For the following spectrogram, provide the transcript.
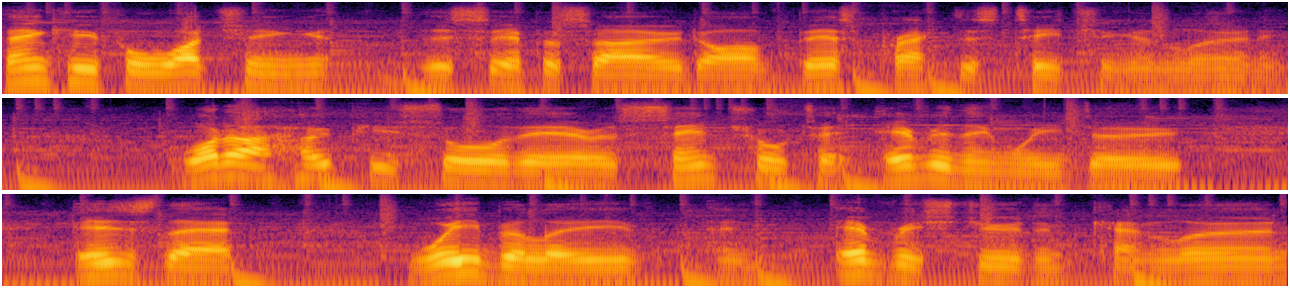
Thank you for watching this episode of Best Practice Teaching and Learning. What I hope you saw there is central to everything we do is that we believe and every student can learn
